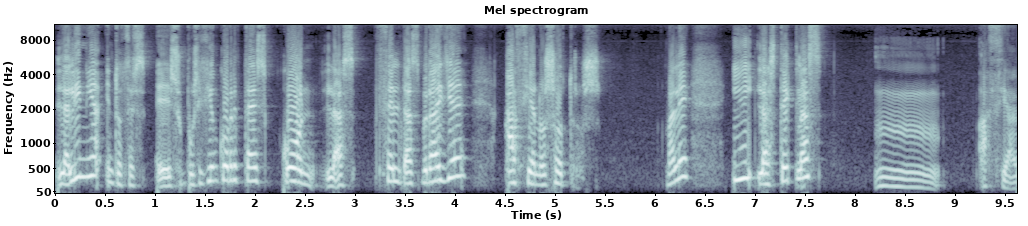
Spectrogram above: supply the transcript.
línea, entonces eh, su posición correcta es con las celdas braille hacia nosotros, ¿vale? Y las teclas mm, hacia,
